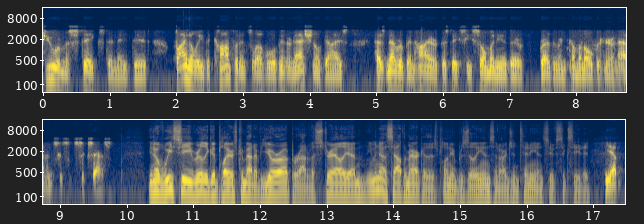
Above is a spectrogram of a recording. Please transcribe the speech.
fewer mistakes than they did. Finally, the confidence level of international guys has never been higher because they see so many of their brethren coming over here and having success. You know, we see really good players come out of Europe or out of Australia, even out of South America. There's plenty of Brazilians and Argentinians who've succeeded. Yep.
